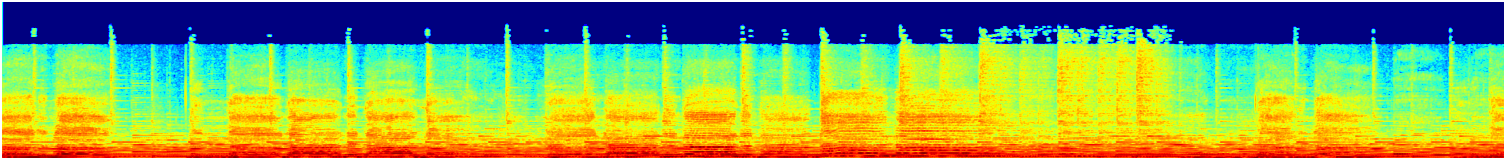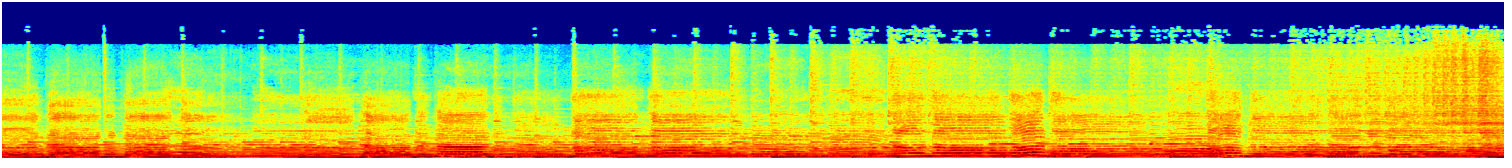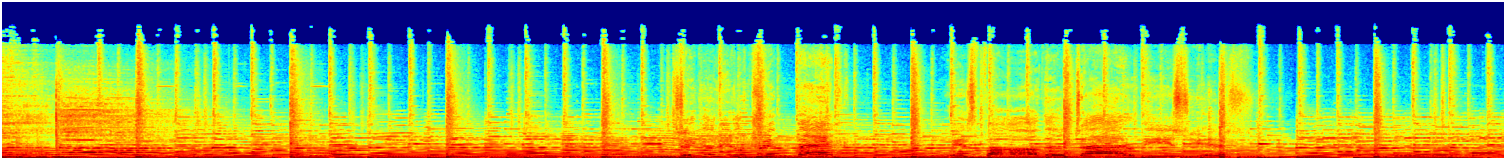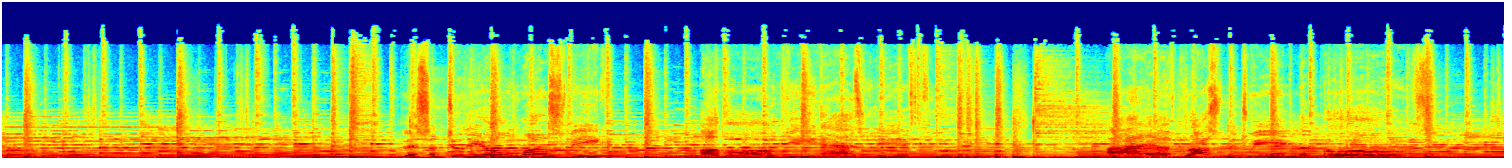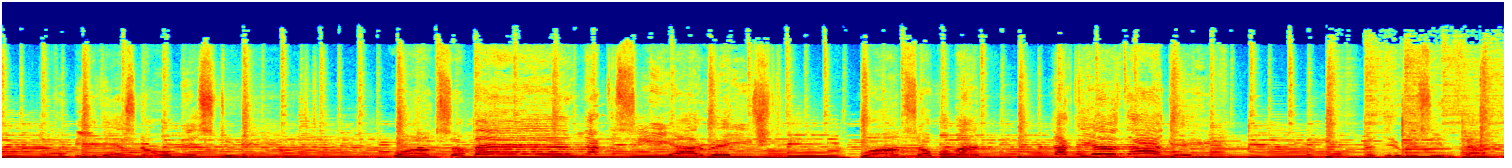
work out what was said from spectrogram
sea. Take I have crossed between the poles. For me, there's no mystery. Once a man like the sea I raged. Once a woman like the earth I gave. But there is in fact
